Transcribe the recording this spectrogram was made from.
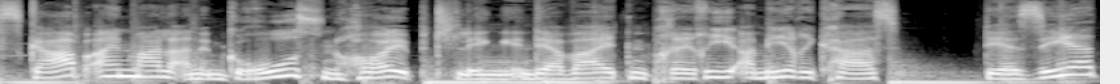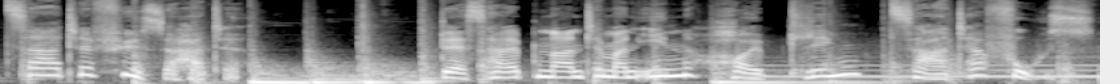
Es gab einmal einen großen Häuptling in der weiten Prärie Amerikas, der sehr zarte Füße hatte. Deshalb nannte man ihn Häuptling zarter Fuß.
